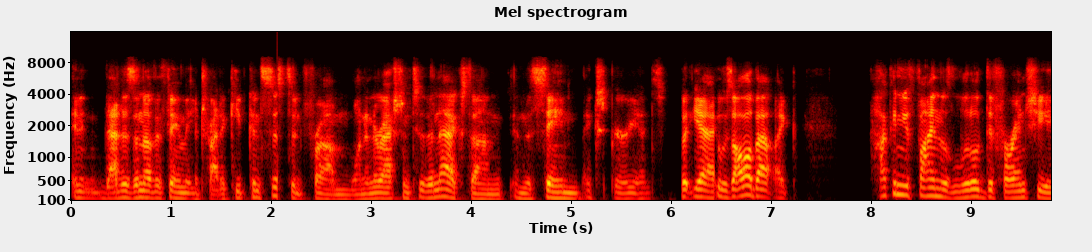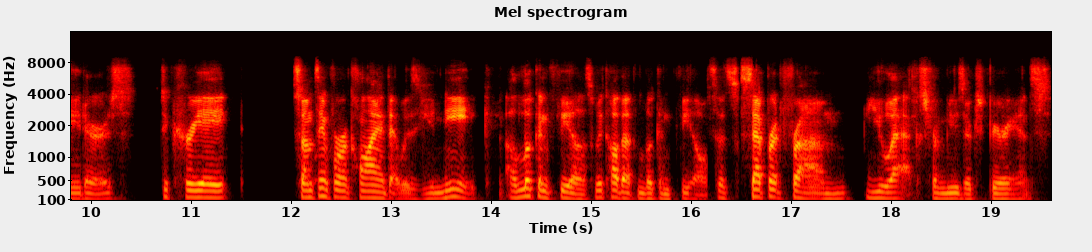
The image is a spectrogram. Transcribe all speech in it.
and that is another thing that you try to keep consistent from one interaction to the next on in the same experience. But yeah, it was all about like how can you find those little differentiators to create something for a client that was unique, a look and feel. So we call that the look and feel. So it's separate from UX, from user experience.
